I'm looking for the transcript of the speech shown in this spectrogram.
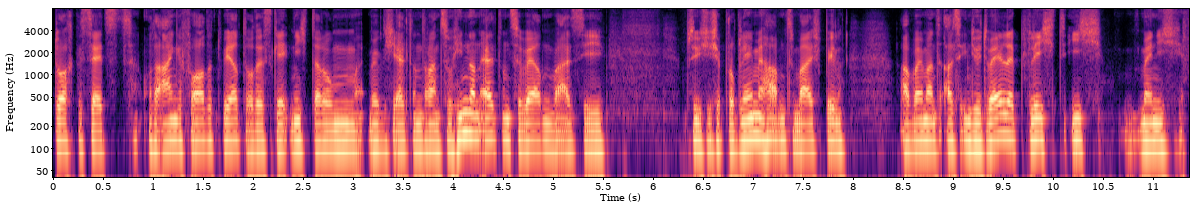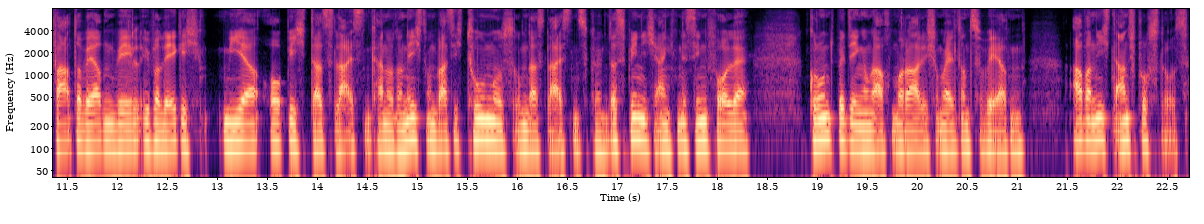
durchgesetzt oder eingefordert wird oder es geht nicht darum, mögliche Eltern daran zu hindern, Eltern zu werden, weil sie psychische Probleme haben zum Beispiel. Aber wenn man als individuelle Pflicht, ich, wenn ich Vater werden will, überlege ich mir, ob ich das leisten kann oder nicht und was ich tun muss, um das leisten zu können. Das finde ich eigentlich eine sinnvolle Grundbedingung, auch moralisch, um Eltern zu werden. Aber nicht anspruchslos.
